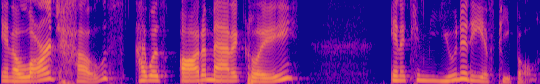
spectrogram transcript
in a large house, I was automatically in a community of people.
